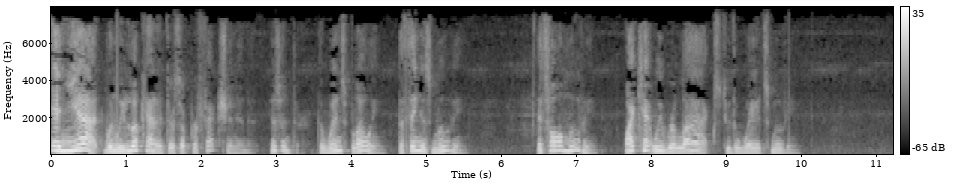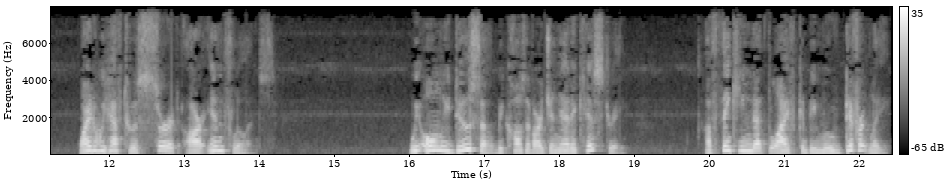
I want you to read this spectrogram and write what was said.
And yet, when we look at it, there's a perfection in it, isn't there? The wind's blowing. The thing is moving. It's all moving. Why can't we relax to the way it's moving? Why do we have to assert our influence? We only do so because of our genetic history of thinking that life can be moved differently,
